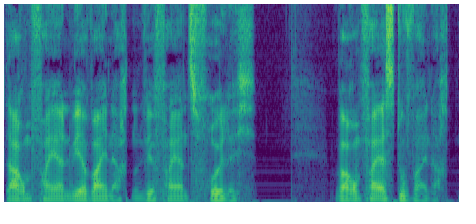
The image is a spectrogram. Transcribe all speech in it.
Darum feiern wir Weihnachten und wir feiern es fröhlich. Warum feierst du Weihnachten?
